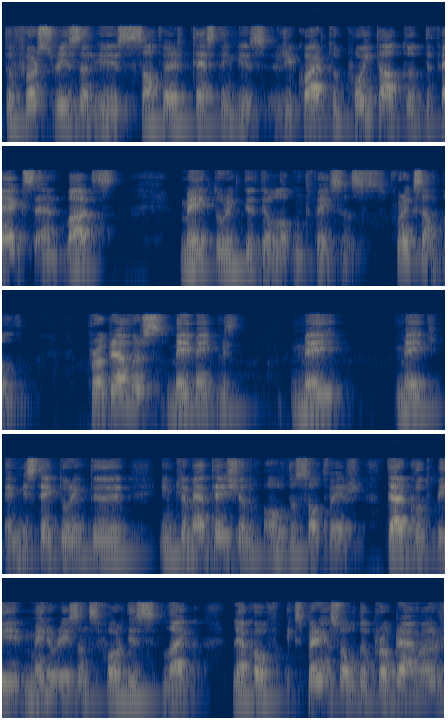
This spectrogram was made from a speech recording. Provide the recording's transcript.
The first reason is software testing is required to point out the defects and bugs made during the development phases. For example, programmers may make may make a mistake during the implementation of the software. There could be many reasons for this like lack of experience of the programmer,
